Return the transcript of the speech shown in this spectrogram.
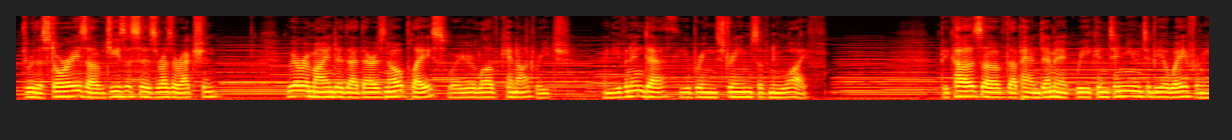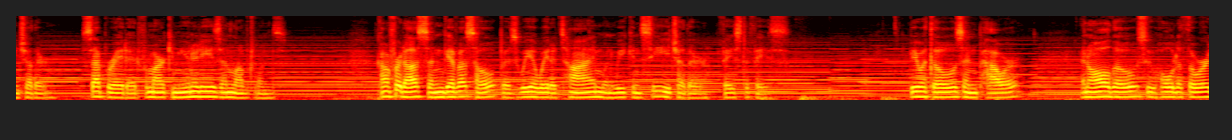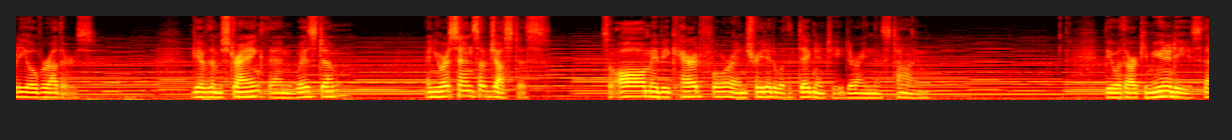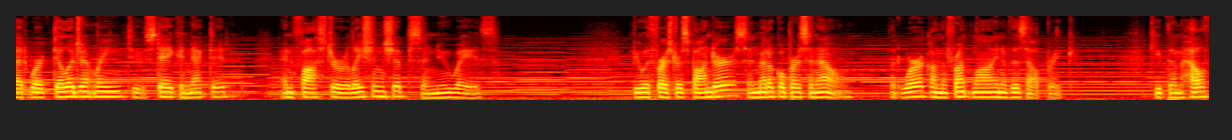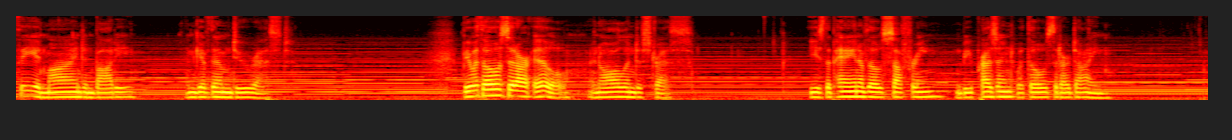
Through the stories of Jesus' resurrection, we are reminded that there is no place where your love cannot reach, and even in death, you bring streams of new life. Because of the pandemic, we continue to be away from each other, separated from our communities and loved ones. Comfort us and give us hope as we await a time when we can see each other face to face. Be with those in power and all those who hold authority over others. Give them strength and wisdom and your sense of justice, so all may be cared for and treated with dignity during this time. Be with our communities that work diligently to stay connected and foster relationships in new ways. Be with first responders and medical personnel that work on the front line of this outbreak. Keep them healthy in mind and body, and give them due rest. Be with those that are ill and all in distress. Ease the pain of those suffering and be present with those that are dying.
